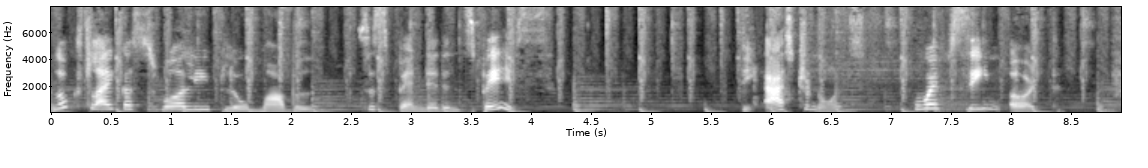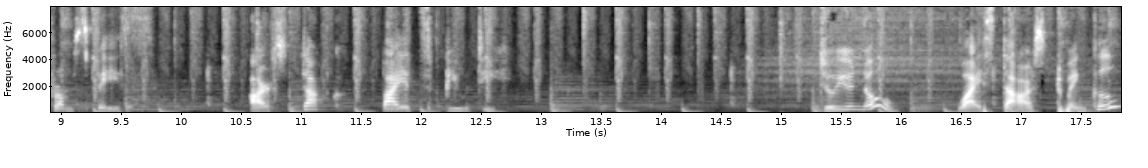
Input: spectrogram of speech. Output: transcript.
looks like a swirly blue marble suspended in space. The astronauts who have seen Earth from space are struck by its beauty. Do you know why stars twinkle?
